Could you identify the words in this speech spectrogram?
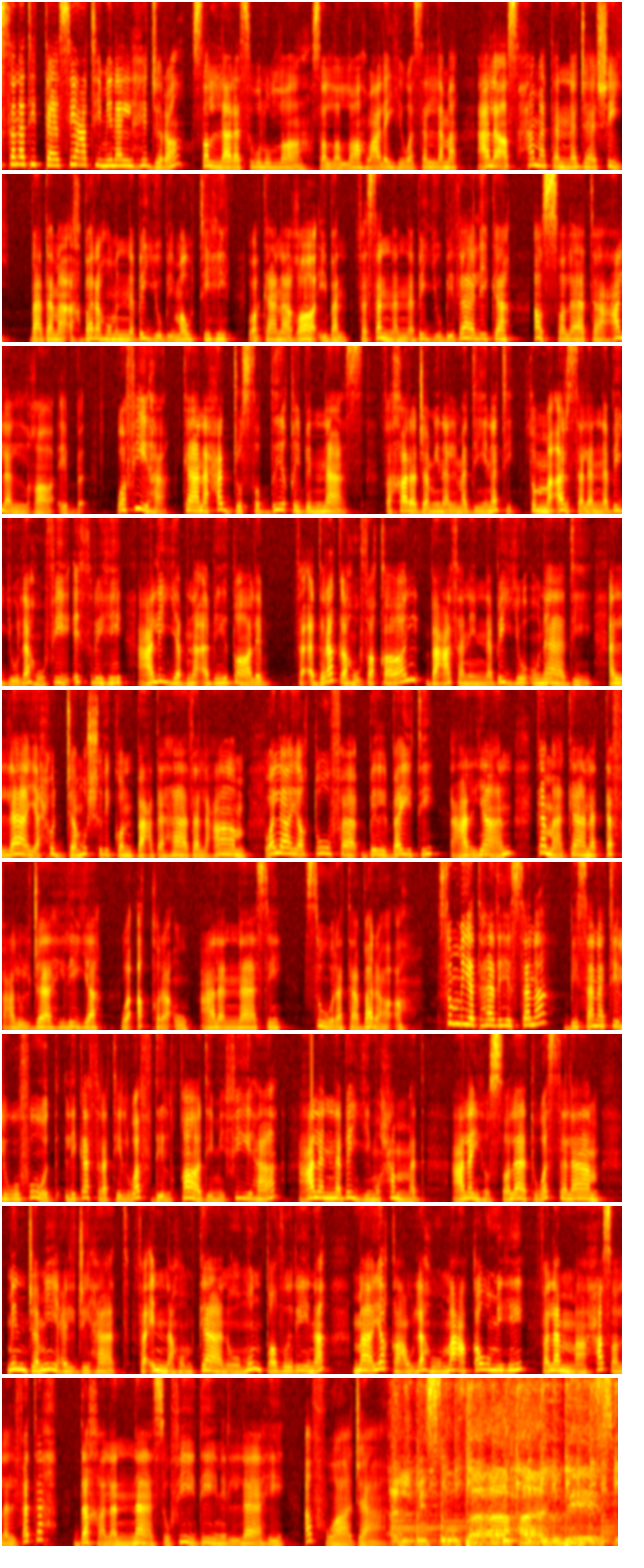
السنة التاسعة من الهجرة صلى رسول الله صلى الله عليه وسلم على أصحمة النجاشي بعدما أخبرهم النبي بموته وكان غائبا فسن النبي بذلك الصلاة على الغائب. وفيها كان حج الصديق بالناس فخرج من المدينة ثم أرسل النبي له في إثره علي بن أبي طالب. فأدركه فقال: بعثني النبي أنادي أن لا يحج مشرك بعد هذا العام ولا يطوف بالبيت عريان كما كانت تفعل الجاهلية وأقرأ على الناس سورة براءة. سميت هذه السنة بسنة الوفود لكثرة الوفد القادم فيها على النبي محمد عليه الصلاة والسلام من جميع الجهات فإنهم كانوا منتظرين ما يقع له مع قومه فلما حصل الفتح دخل الناس في دين الله أفواجا. المسك فاح المسك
